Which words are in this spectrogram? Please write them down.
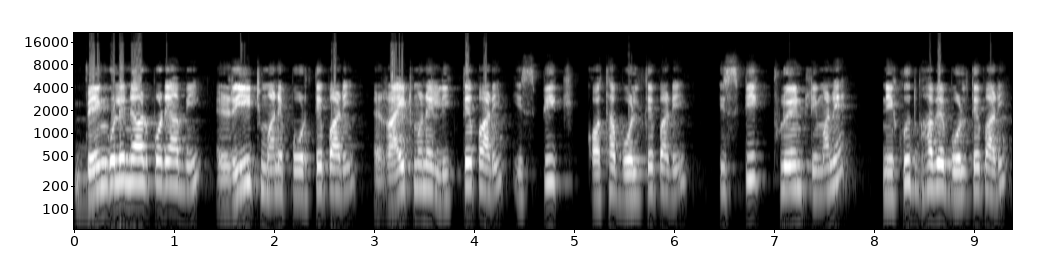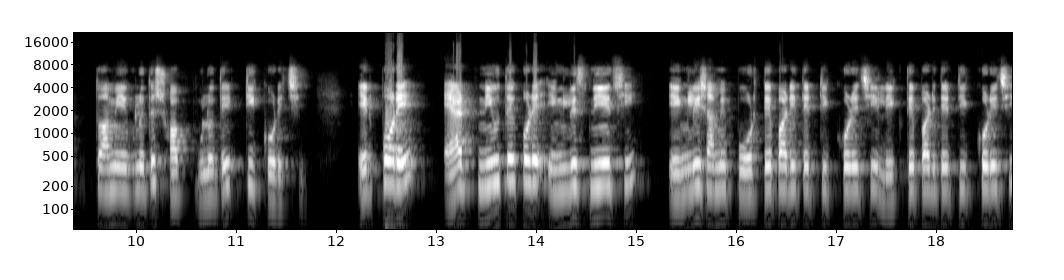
বেঙ্গলি নেওয়ার পরে আমি রিড মানে পড়তে পারি রাইট মানে লিখতে পারি স্পিক কথা বলতে পারি স্পিক ফ্লুয়েন্টলি মানে নিখুঁতভাবে বলতে পারি। তো আমি এগুলোতে সবগুলোতেই টিক করেছি। এরপরে অ্যাড নিউতে করে ইংলিশ নিয়েছি। ইংলিশ আমি পড়তে পারিতে টিক করেছি, লিখতে পারিতে টিক করেছি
